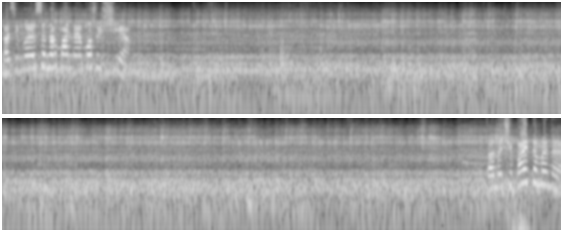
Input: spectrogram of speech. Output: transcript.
Та зі мною все нормально, я можу ще. Та не чіпайте мене.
